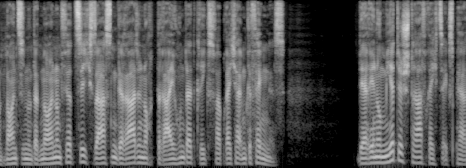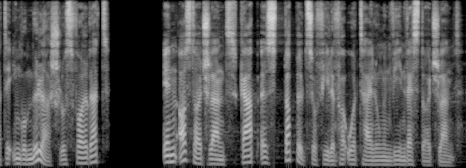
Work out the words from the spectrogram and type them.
und 1949 saßen gerade noch 300 Kriegsverbrecher im Gefängnis. Der renommierte Strafrechtsexperte Ingo Müller schlussfolgert, in Ostdeutschland gab es doppelt so viele Verurteilungen wie in Westdeutschland.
